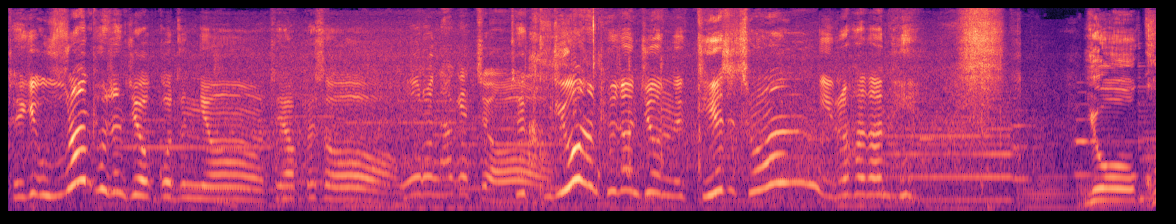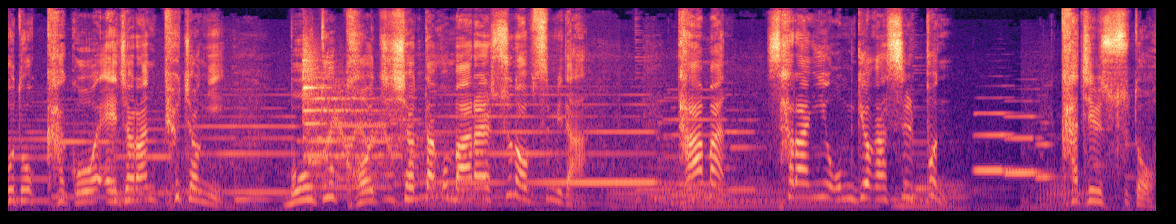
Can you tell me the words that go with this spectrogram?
되게 우울한 표정 지었거든요. 제 앞에서. 우울은 하겠죠. 되게 그리워하는 표정 지었는데 뒤에서 저런 일을 하다니. 요 고독하고 애절한 표정이 모두 거짓이었다고 말할 순 없습니다. 다만 사랑이 옮겨갔을 뿐 가질 수도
